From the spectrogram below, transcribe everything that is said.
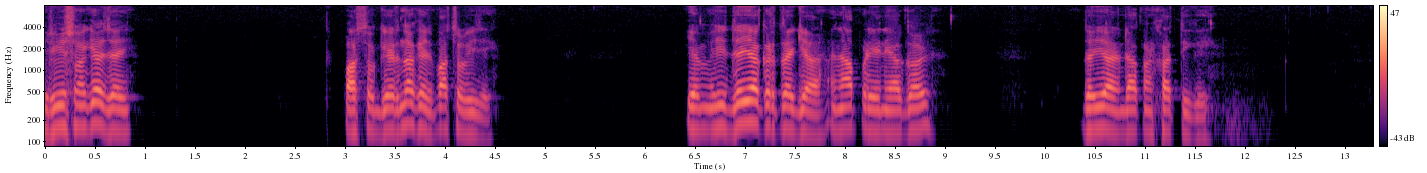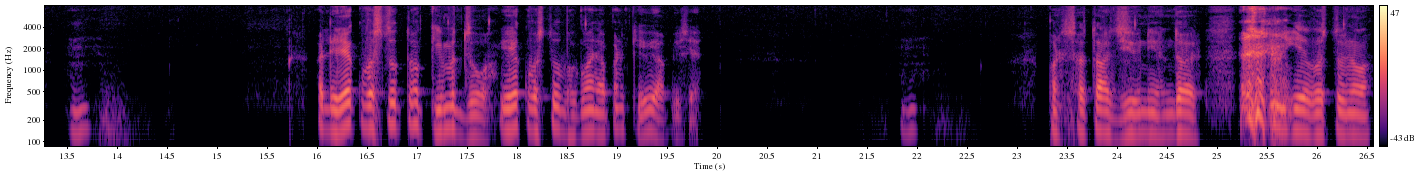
રિવર્સમાં ક્યાં જાય? પાછો ગેર નાખે પાછો લઈ જાય. એમ એ દયા કરતા ગયા અને આપણે એની આગળ દયાને ડાકણ ખાતી ગઈ? એટલે એક વસ્તુ તમે કિંમત જુઓ. એક વસ્તુ ભગવાને આપણને કેવી આપી છે હમ? પણ છતાં જીવની અંદર એ વસ્તુનો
